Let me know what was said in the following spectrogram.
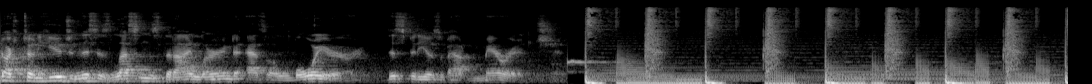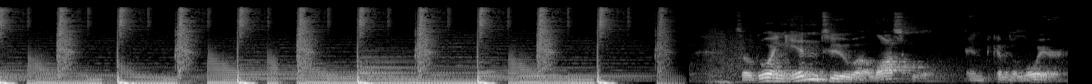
Dr. Tony Huge, and this is Lessons That I Learned as a Lawyer. This video is about marriage. So, going into uh, law school and becoming a lawyer,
